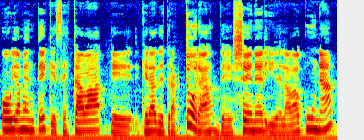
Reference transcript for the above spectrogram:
obviamente, que se estaba, eh, que era detractora de Jenner y de la vacuna,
